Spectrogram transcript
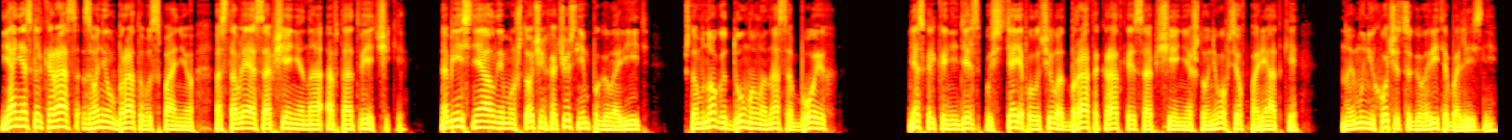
Я несколько раз звонил брату в Испанию, оставляя сообщения на автоответчике. Объяснял ему, что очень хочу с ним поговорить, что много думал о нас обоих. Несколько недель спустя я получил от брата краткое сообщение, что у него все в порядке, но ему не хочется говорить о болезни.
